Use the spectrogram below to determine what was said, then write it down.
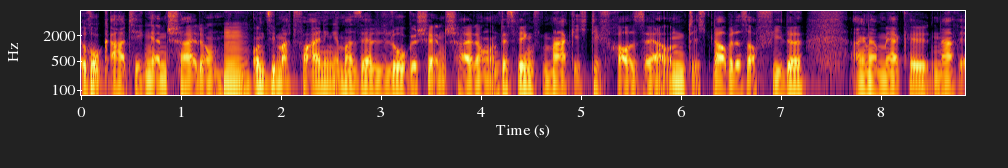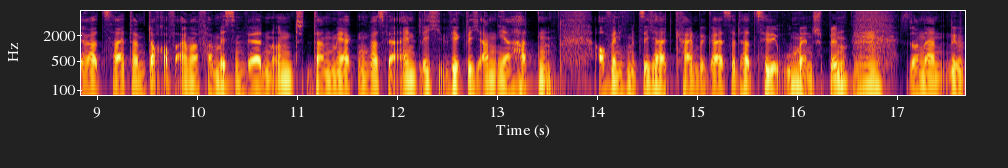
ruckartigen Entscheidungen. Und sie macht vor allen Dingen immer sehr logische Entscheidungen. Und deswegen mag ich die Frau sehr. Und ich glaube, dass auch viele Angela Merkel nach ihrer Zeit dann doch auf einmal vermissen werden und dann merken, was wir eigentlich wirklich an ihr hatten. Auch wenn ich mit Sicherheit kein begeisterter CDU-Mensch bin, sondern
